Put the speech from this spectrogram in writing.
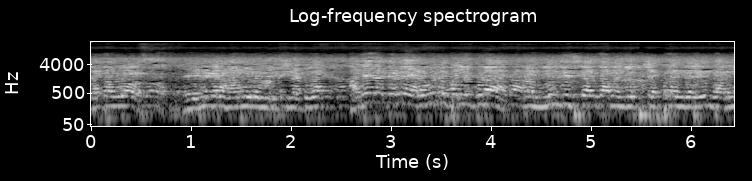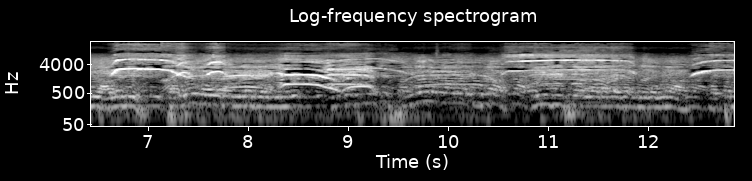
గతంలో ఎన్నికల హామీలు ఇచ్చినట్టుగా. అదే రకంగా ఎర్రగుంటపల్లికి కూడా మనం నీళ్ళు తీసుకెళ్తామని చెప్పి చెప్పడం జరిగింది. దాని మీద ఆల్రెడీ సర్వే జరిగింది సంఘాల గ్రామానికి కూడా నీళ్ళు తీసుకెళ్ళాలనే దాని మీద కూడా మొత్తం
